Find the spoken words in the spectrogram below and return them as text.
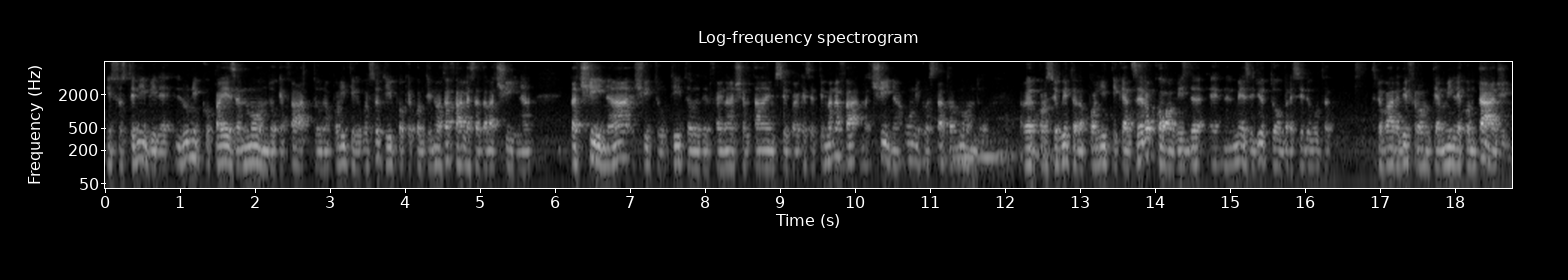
insostenibile. L'unico paese al mondo che ha fatto una politica di questo tipo, che ha continuato a farla, è stata la Cina la Cina, cito un titolo del Financial Times di qualche settimana fa, la Cina, unico Stato al mondo a aver proseguito la politica zero Covid, e nel mese di ottobre si è dovuta trovare di fronte a mille contagi.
